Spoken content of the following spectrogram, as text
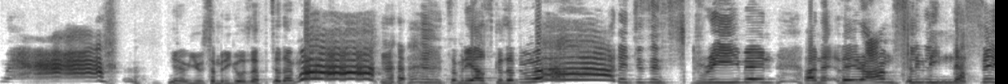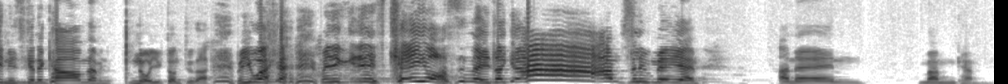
You know, you somebody goes up to them, somebody else goes up to them, they're just screaming, and they're absolutely nothing is going to calm them. No, you don't do that. But you, but it's chaos, isn't it? It's like ah, absolute mayhem. And then mum comes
